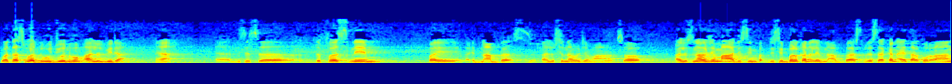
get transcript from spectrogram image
Wa taswadu wujuhun hum ahlul bidah. Ya. Uh, this is uh, the first name by Ibn Abbas, ahlus sunnah wal jamaah. So ahlus sunnah wal jamaah disimbolkan oleh Ibn Abbas berdasarkan ayat Al-Quran,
